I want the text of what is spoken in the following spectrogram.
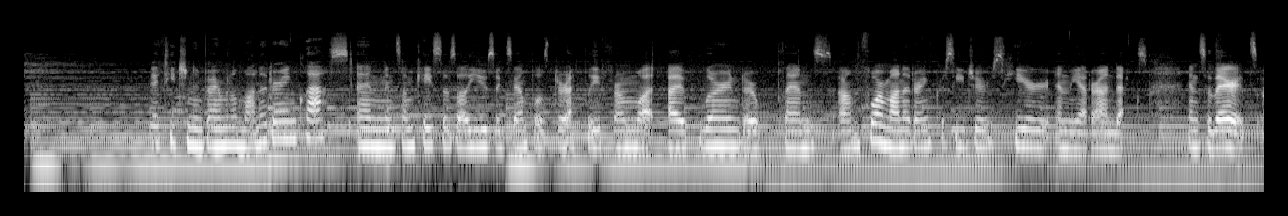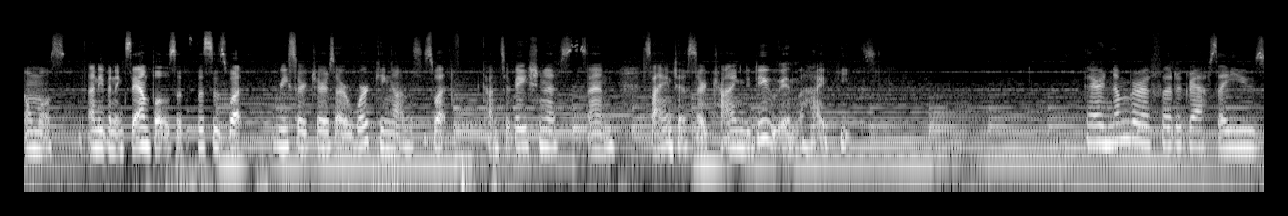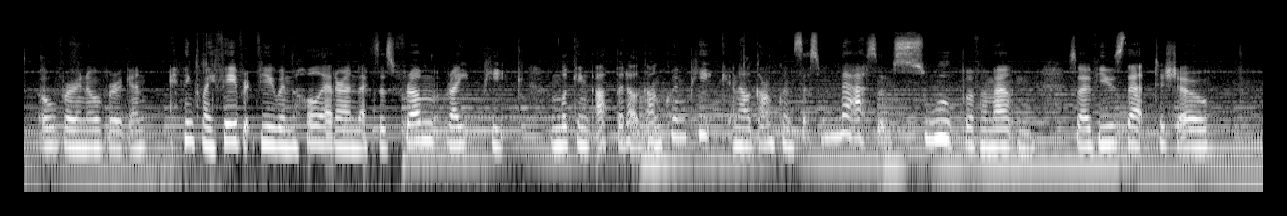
I teach an environmental monitoring class, and in some cases, I'll use examples directly from what I've learned or plans um, for monitoring procedures here in the Adirondacks. And so, there it's almost not even examples, this is what researchers are working on, this is what conservationists and scientists are trying to do in the high peaks. There are a number of photographs I use over and over again. I think my favorite view in the whole Adirondacks is from Wright Peak I'm looking up at Algonquin Peak, and Algonquin's this massive swoop of a mountain. So I've used that to show,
